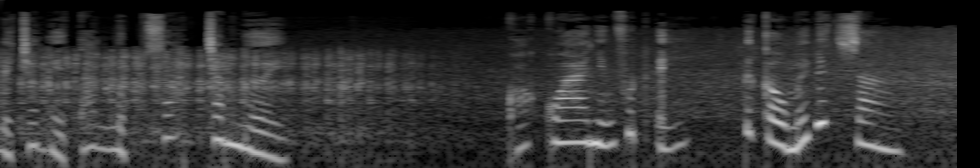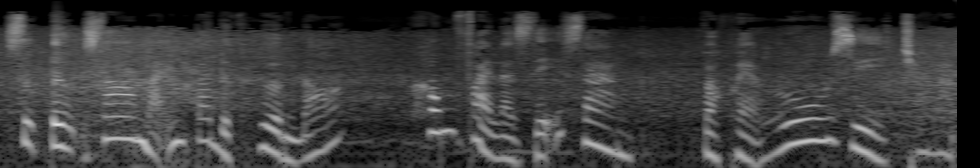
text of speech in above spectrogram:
để cho người ta lục soát trong người. Có qua những phút ấy, Tư Cầu mới biết rằng sự tự do mà anh ta được hưởng đó không phải là dễ dàng và khỏe ru gì cho lắm.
